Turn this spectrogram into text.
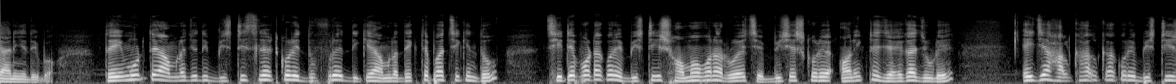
জানিয়ে দেব। তো এই মুহূর্তে আমরা যদি বৃষ্টি সিলেক্ট করি দুপুরের দিকে আমরা দেখতে পাচ্ছি কিন্তু ছিটেফোঁটা করে বৃষ্টির সম্ভাবনা রয়েছে, বিশেষ করে অনেকটা জায়গা জুড়ে। এই যে হালকা হালকা করে বৃষ্টির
